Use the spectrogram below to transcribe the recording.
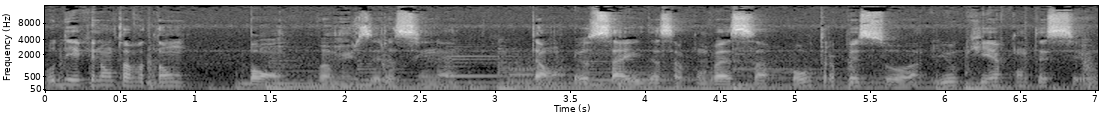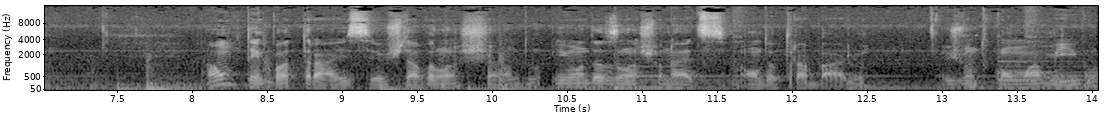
o dia que não estava tão bom, vamos dizer assim, né? Então, eu saí dessa conversa outra pessoa. E o que aconteceu? Há um tempo atrás, eu estava lanchando em uma das lanchonetes onde eu trabalho, junto com um amigo,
